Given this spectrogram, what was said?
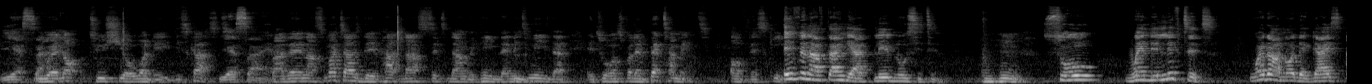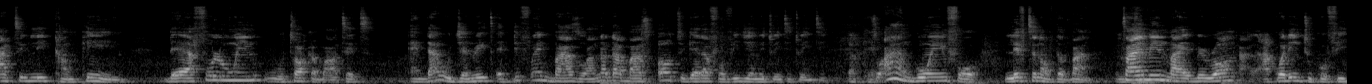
Yes, We sir. were not too sure what they discussed. Yes, sir. But then, as much as they've had that sit down with him, then it Mm. means that it was for the betterment of the scheme. Even after he had played no sitting. Mhm. So when they lift it, whether or not the guys actively campaign, their following we'll talk about it and that will generate a different buzz or another buzz altogether for VGMA 2020. Okay. So I am going for lifting of the ban. Timing might be wrong uh, according to Kofi,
